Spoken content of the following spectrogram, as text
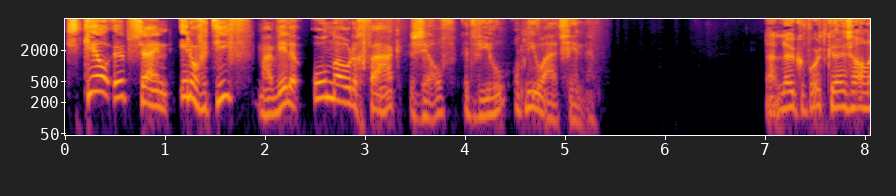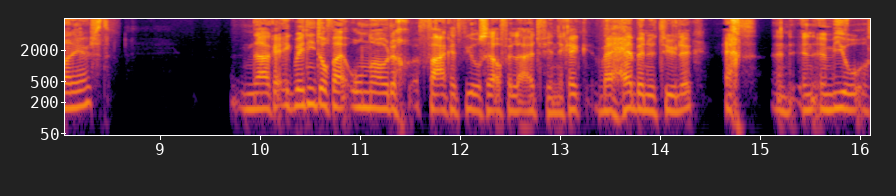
Scale-ups zijn innovatief, maar willen onnodig vaak zelf het wiel opnieuw uitvinden. Nou, leuke woordkeuze allereerst. Nou, kijk, ik weet niet of wij onnodig vaak het wiel zelf willen uitvinden. Kijk, wij hebben natuurlijk echt een, een, een wiel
